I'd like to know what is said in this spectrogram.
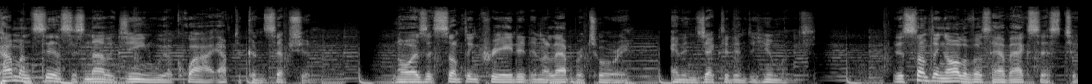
Common sense is not a gene we acquire after conception, nor is it something created in a laboratory and injected into humans. It is something all of us have access to,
